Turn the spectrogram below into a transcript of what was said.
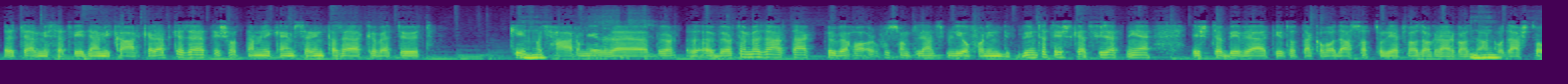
természetvédelmi kár keletkezett, és ott emlékeim szerint az elkövetőt két uh-huh. vagy három évre bört, börtönbe zárták, kb. 29 millió forint büntetést kellett fizetnie, és több évre eltiltották a vadászattól, illetve az agrárgazdálkodástól.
